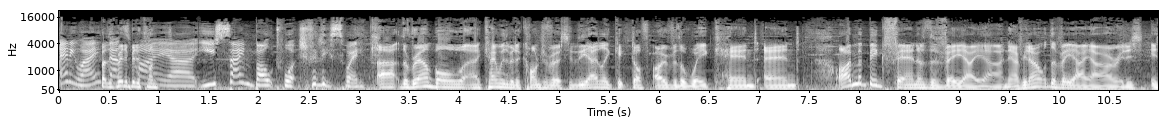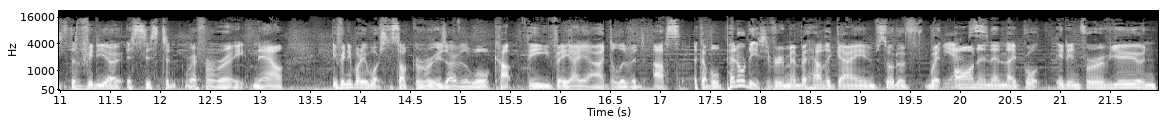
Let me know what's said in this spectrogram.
Anyway, But there's that's been a bit of my uh, Usain Bolt watch for this week. Uh, the round ball uh, came with a bit of controversy. The A League kicked off over the weekend, and I'm a big fan of the VAR. Now, if you don't know what the VAR is, it's the video assistant referee. Now, if anybody watched the Socceroos over the World Cup, the VAR delivered us a couple of penalties. If you remember how the game sort of went Yes. on, and then they brought it in for review, and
